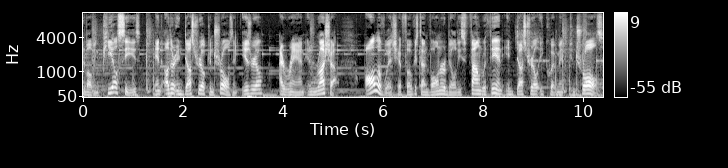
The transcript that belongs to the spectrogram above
involving PLCs and other industrial controls in Israel, Iran, and Russia, all of which have focused on vulnerabilities found within industrial equipment controls.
